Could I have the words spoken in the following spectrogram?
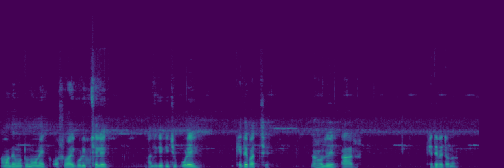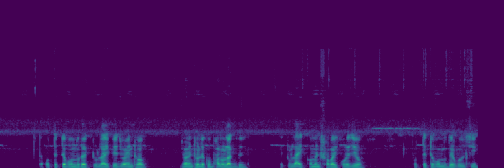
আমাদের মতন অনেক অসহায় গরিব ছেলে আজকে কিছু করে খেতে পাচ্ছে। না হলে আর খেতে পেতো না। তা প্রত্যেকটা বন্ধুরা একটু লাইভে জয়েন্ট হও। জয়েন্ট হলে খুব ভালো লাগবে। একটু লাইক কমেন্ট সবাই করে যেও। প্রত্যেকটা বন্ধুদের বলছি।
